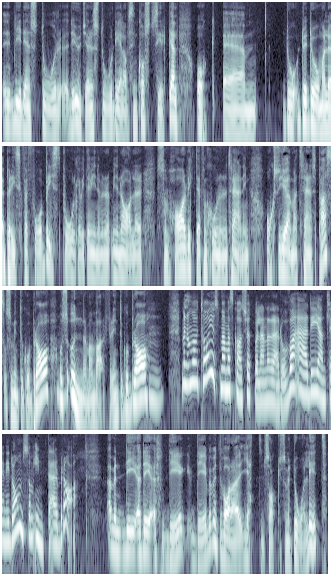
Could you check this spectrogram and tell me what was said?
blir det en stor, det utgör en stor del av sin kostcirkel. Och ehm, då, det är då man löper risk för att få brist på olika vitaminer och mineraler som har viktiga funktioner under träning. Och så gör man ett träningspass och som inte går bra och så undrar man varför det inte går bra. Men om man tar just Mamma Scans köttbullarna där då, vad är det egentligen i dem som inte är bra? Ja, men det, det, det, det behöver inte vara jättesaker som är dåligt,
